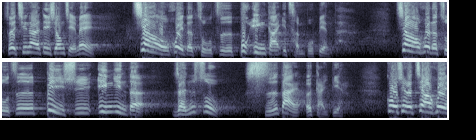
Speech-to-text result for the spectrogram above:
所以，亲爱的弟兄姐妹。教会的组织不应该一成不变的，教会的组织必须因应的人数、时代而改变。过去的教会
